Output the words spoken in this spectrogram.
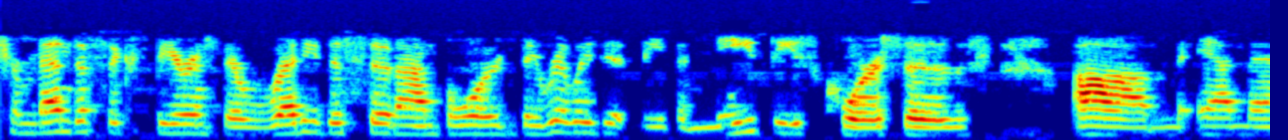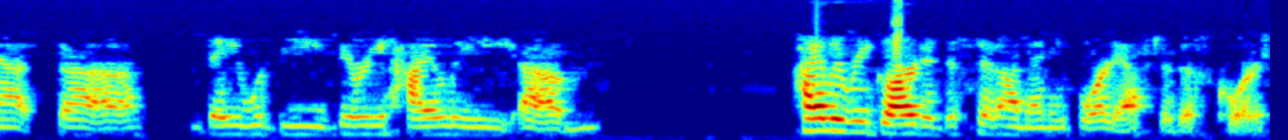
tremendous experience. They're ready to sit on board. They really didn't even need these courses, um, and that uh, they would be very highly um, highly regarded to sit on any board after this course.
